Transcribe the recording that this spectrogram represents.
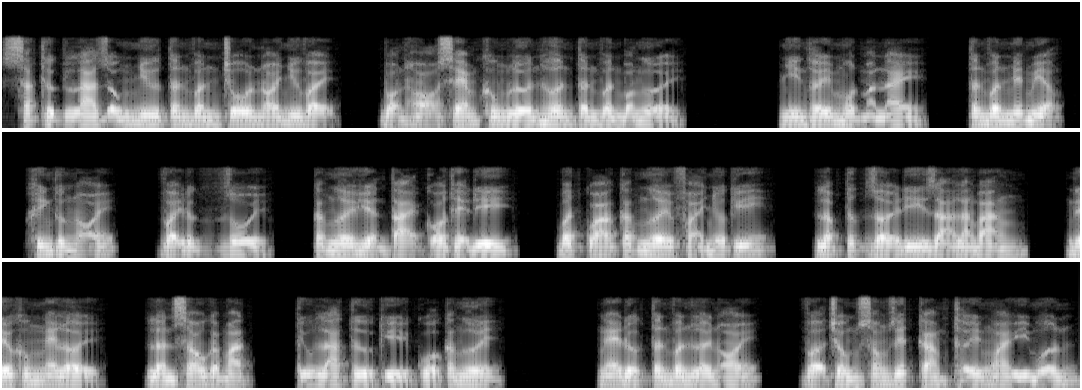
xác thực là giống như Tân Vân Chô nói như vậy, bọn họ xem không lớn hơn Tân Vân bọn người. Nhìn thấy một màn này, Tân Vân miết miệng, khinh thường nói, vậy được rồi, các ngươi hiện tại có thể đi, bất quá các ngươi phải nhớ kỹ, lập tức rời đi dã lang bang, nếu không nghe lời, lần sau gặp mặt, tự là tử kỳ của các ngươi. Nghe được Tân Vân lời nói, vợ chồng song giết cảm thấy ngoài ý muốn,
